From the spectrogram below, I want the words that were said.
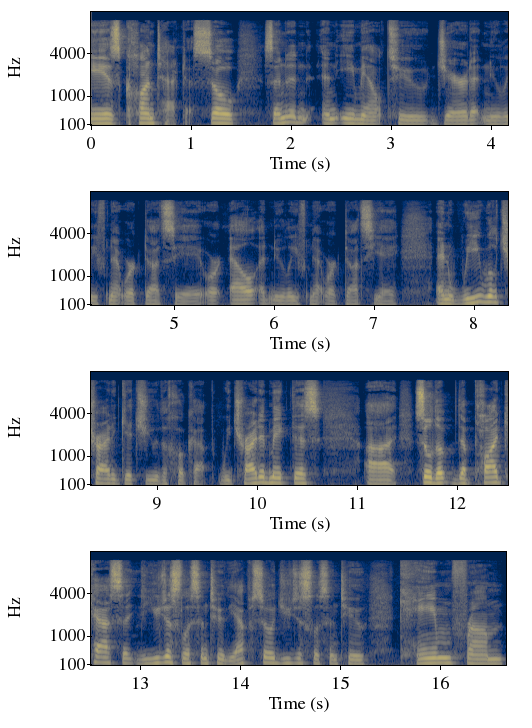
is contact us. So send an, an, email to jared at newleafnetwork.ca or l at newleafnetwork.ca, and we will try to get you the hookup. We try to make this. Uh, so the the podcast that you just listened to, the episode you just listened to, came from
